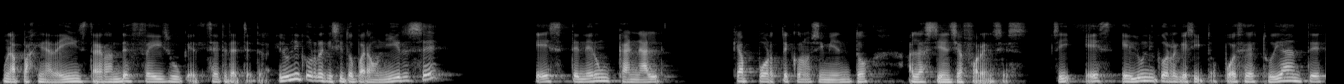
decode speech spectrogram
una página de Instagram, de Facebook, etcétera, etcétera. El único requisito para unirse es tener un canal que aporte conocimiento a las ciencias forenses. Es el único requisito. Puedes ser estudiante,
